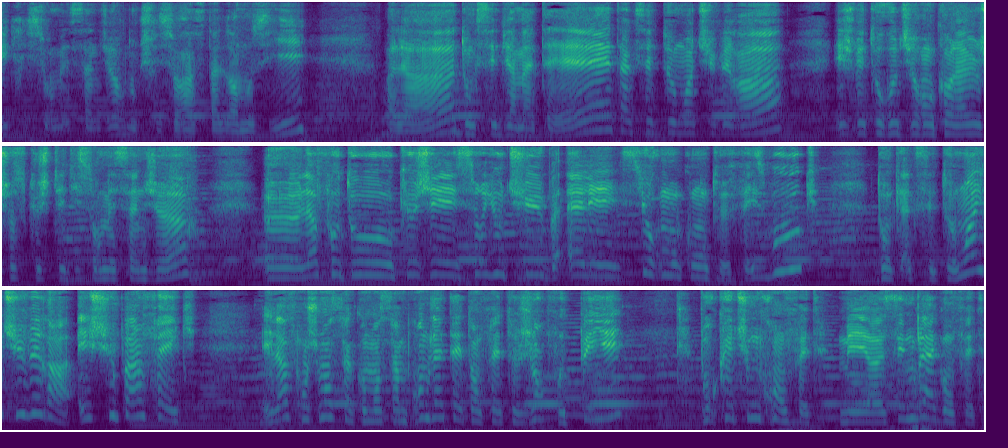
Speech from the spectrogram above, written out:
Écrit sur Messenger, donc je suis sur Instagram aussi. Voilà, donc c'est bien ma tête. Accepte-moi, tu verras. Et je vais te redire encore la même chose que je t'ai dit sur Messenger. Euh, la photo que j'ai sur YouTube, elle est sur mon compte Facebook. Donc accepte-moi et tu verras. Et je suis pas un fake. Et là, franchement, ça commence à me prendre la tête en fait. Genre, faut te payer pour que tu me crois en fait. Mais euh, c'est une blague en fait.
